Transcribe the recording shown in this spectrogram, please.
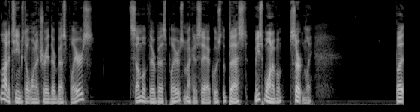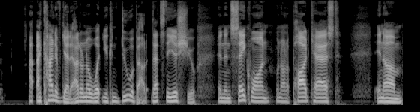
a lot of teams don't want to trade their best players some of their best players. I'm not going to say Ekeler's the best. He's one of them, certainly. But I, I, kind of get it. I don't know what you can do about it. That's the issue. and then Saquon went on a podcast in um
